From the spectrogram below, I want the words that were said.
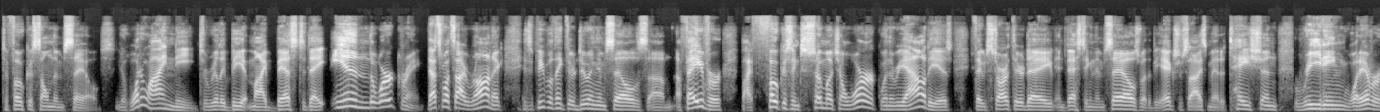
to focus on themselves. You know, what do I need to really be at my best today in the work ring? That's what's ironic is people think they're doing themselves um, a favor by focusing so much on work when the reality is, if they would start their day investing in themselves, whether it be exercise, meditation, reading, whatever,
